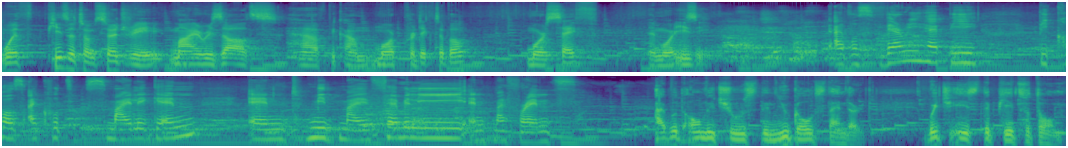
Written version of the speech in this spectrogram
With piezotome surgery, my results have become more predictable, more safe, and more easy. I was very happy because I could smile again and meet my family and my friends. I would only choose the new gold standard, which is the piezotome.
